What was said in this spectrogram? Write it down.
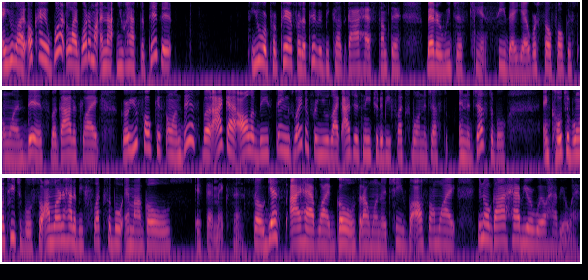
and you're like, okay, what, like, what am I, and not, you have to pivot you were prepared for the pivot because God has something better. We just can't see that yet. We're so focused on this, but God is like, girl, you focus on this, but I got all of these things waiting for you. Like, I just need you to be flexible and adjust and adjustable and coachable and teachable. So I'm learning how to be flexible in my goals, if that makes sense. So yes, I have like goals that I want to achieve, but also I'm like, you know, God, have your will, have your way.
